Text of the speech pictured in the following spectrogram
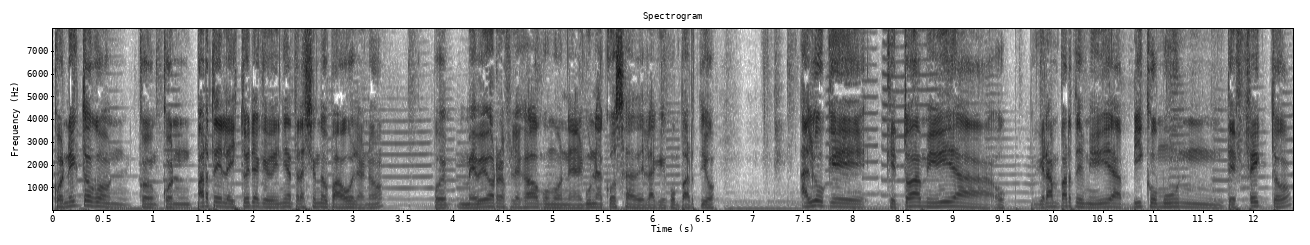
conecto con, con- con parte de la historia que venía trayendo Paola, ¿no? Pues me veo reflejado como en alguna cosa de la que compartió. Algo que, que toda mi vida, o gran parte de mi vida, vi como un defecto,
